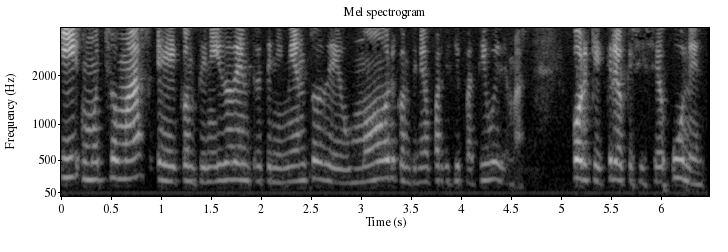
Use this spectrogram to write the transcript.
y mucho más eh, contenido de entretenimiento, de humor, contenido participativo y demás. Porque creo que si se unen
